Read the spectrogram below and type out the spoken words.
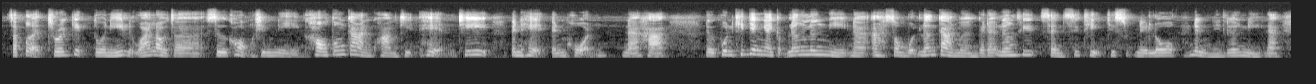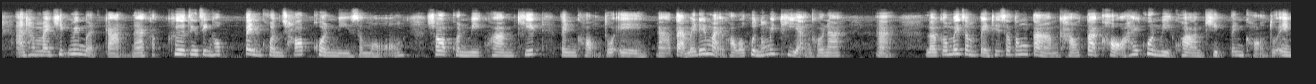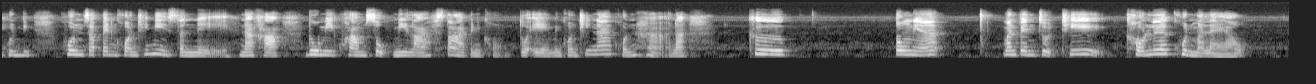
จะเปิดธุรกิจตัวนี้หรือว่าเราจะซื้อของชิ้นนี้ เขาต้องการความคิดเห็นที่เป็นเหตุเป็นผลนะคะ หรือคุณคิดยังไงกับเรื่องเรื่องนี้นะอะสมมติเรื่องการเมืองก็ได้เรื่องที่เซนซิทีฟที่สุดในโลกหนึ่งในเรื่องนี้นะอะทำไมคิดไม่เหมือนกันนะคือจริงๆเขาเป็นคนชอบคนมีสมอง ชอบคนมีความคิดเป็นของตัวเองนะแต่ไม่ได้หมายความว่าคุณต้องไปเถียงเขานะ อะแล้วก็ไม่จำเป็นที่จะต้องตามเขา แต่ขอให้คุณมีความคิดเป็นของตัวเองคุณคุณจะเป็นคนที่มีเสน่ห์นะคะ ดูมีความสุขมีไลฟ์สไตล์เป็นของตัวเอง เป็นคนที่น่าค้นหานะ คือตรงเนี้ยมันเป็นจุดที่เขาเลือกคุณมาแล้ว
